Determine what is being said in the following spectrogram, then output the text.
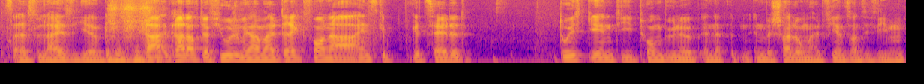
das ist alles so leise hier. Gerade auf der Fusion, wir haben halt direkt vorne A1 ge gezeltet. Durchgehend die Turmbühne in, in Beschallung, halt 24-7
